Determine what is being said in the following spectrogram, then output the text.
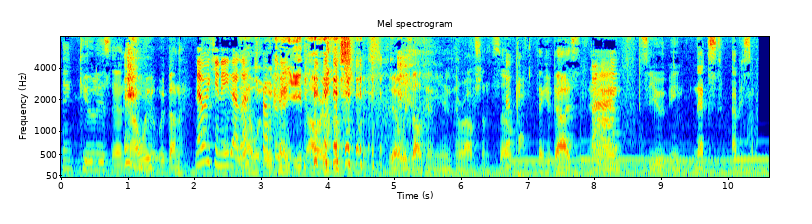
thank you, Liz. And now we, we're gonna. Now we can eat our yeah, lunch we, properly. we can eat our lunch. yeah, without any interruption. So, Okay. thank you guys. Bye. And see you in next episode.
